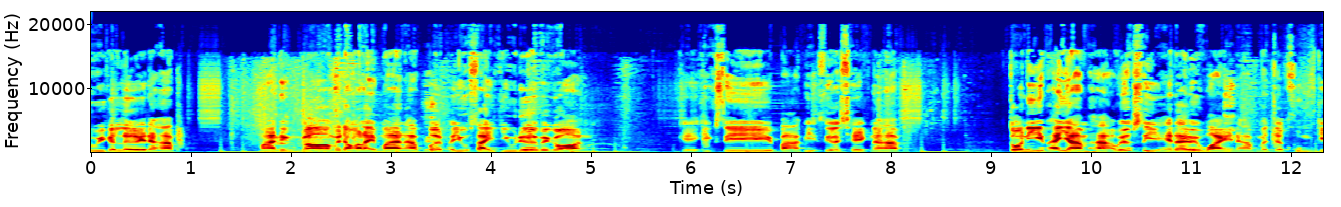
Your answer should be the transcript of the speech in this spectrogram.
ลุยกันเลยนะครับ มาถึงก็ไม่ต้องอะไรมากนะครับ เปิดพายุใส่กิลเดอร์ไปก่อน โอเคคิกซี่ปลาผีเสื้อเช็คนะครับ ตัวนี้พยายามหาเวลสี่ให้ได้ไวๆนะครับ มันจะคุมเก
